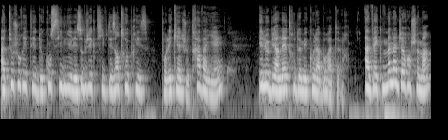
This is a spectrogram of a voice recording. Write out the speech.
a toujours été de concilier les objectifs des entreprises pour lesquelles je travaillais et le bien-être de mes collaborateurs. Avec Manager en chemin,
